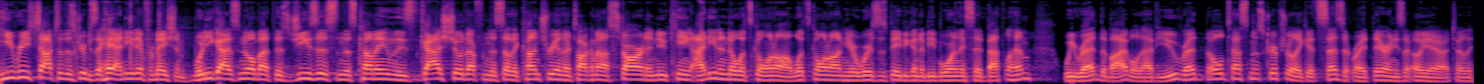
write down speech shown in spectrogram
he reached out to this group and said, Hey, I need information. What do you guys know about this Jesus and this coming? These guys showed up from this other country and they're talking about a star and a new king. I need to know what's going on. What's going on here? Where's this baby going to be born? They said, Bethlehem. We read the Bible. Have you read the Old Testament scripture? Like it says it right there. And he's like, Oh, yeah, I totally,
